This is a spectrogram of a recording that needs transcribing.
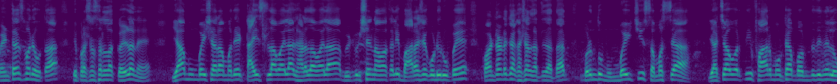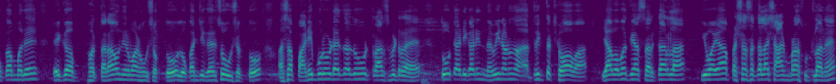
मेंटेनन्समध्ये होता हे प्रशासनाला कळलं नाही. या मुंबई शहरामध्ये टाईल्स लावायला झाडं लावायला ब्युटिफिकेशन नावाखाली बाराशे कोटी रुपये कॉन्ट्रॅक्टरच्या घशात घातले जातात. परंतु मुंबईची समस्या याच्यावरती फार मोठ्या पद्धतीने लोकांमध्ये एक फ- तणाव निर्माण होऊ शकतो लोकांची गैरसोय होऊ शकतो. असा पाणी पुरवठ्याचा जो ट्रान्समीटर आहे तो त्या ठिकाणी नवीन आणून अतिरिक्त ठेवावा. याबाबत या सरकारला किंवा या प्रशासकाला शहाणपणा सुचला नाही.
